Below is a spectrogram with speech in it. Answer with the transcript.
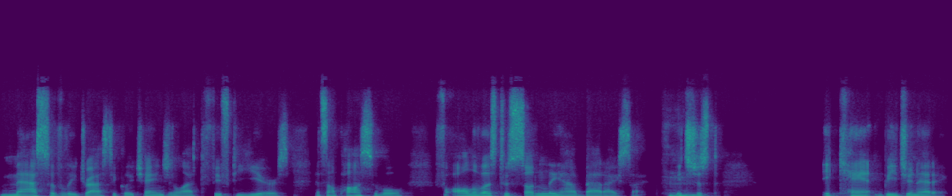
massively drastically change in the last 50 years. It's not possible for all of us to suddenly have bad eyesight. It's Hmm. just it can't be genetic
